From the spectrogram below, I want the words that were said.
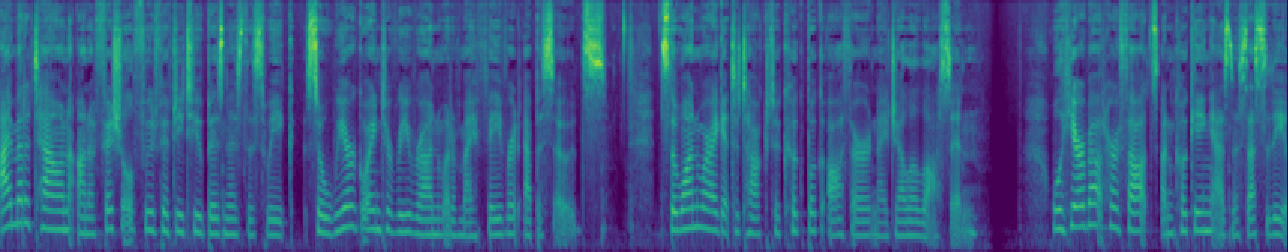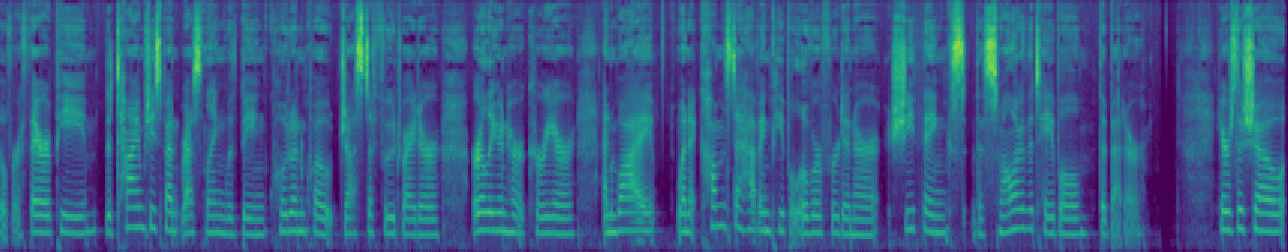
I'm out of town on official Food 52 business this week, so we are going to rerun one of my favorite episodes. It's the one where I get to talk to cookbook author Nigella Lawson. We'll hear about her thoughts on cooking as necessity over therapy, the time she spent wrestling with being quote unquote just a food writer early in her career, and why, when it comes to having people over for dinner, she thinks the smaller the table, the better. Here's the show,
